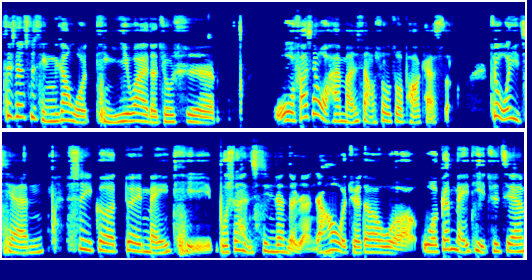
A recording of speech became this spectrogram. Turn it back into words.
这件事情让我挺意外的，就是我发现我还蛮享受做 podcast 的。就我以前是一个对媒体不是很信任的人，然后我觉得我我跟媒体之间，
